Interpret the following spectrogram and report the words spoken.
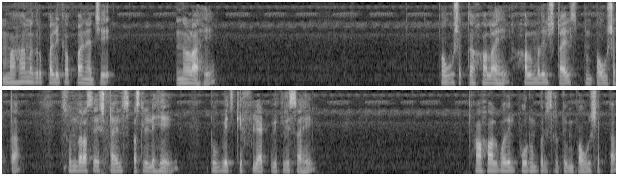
महानगरपालिका पाण्याचे नळ आहे. पाहू शकता हॉल आहे. हॉलमधील स्टाईल्स पण पाहू शकता. सुंदर असे स्टाईल्स असलेले हे two B H K flat विक्रीस आहे. हा हॉलमधील पूर्ण परिसर तुम्ही पाहू शकता.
